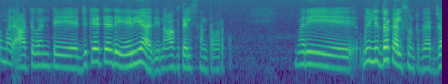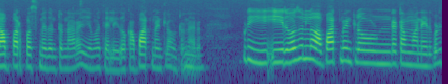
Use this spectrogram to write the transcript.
సో మరి అటువంటి ఎడ్యుకేటెడ్ ఏరియా అది నాకు తెలిసినంతవరకు. మరి వీళ్ళిద్దరు కలిసి ఉంటున్నారు. జాబ్ పర్పస్ మీద ఉంటున్నారో ఏమో తెలియదు ఒక అపార్ట్మెంట్లో ఉంటున్నారు. ఇప్పుడు ఈ ఈ రోజుల్లో అపార్ట్మెంట్లో ఉండటం అనేది కూడా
